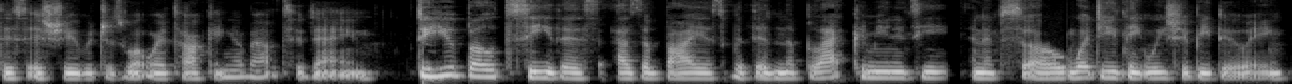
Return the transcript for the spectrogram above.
this issue, which is what we're talking about today. Do you both see this as a bias within the Black community? And if so, what do you think we should be doing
